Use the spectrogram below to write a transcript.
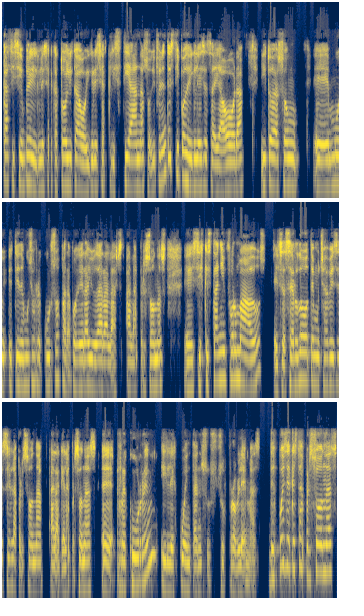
casi siempre iglesia católica o iglesia cristianas o diferentes tipos de iglesias hay ahora y todas son eh, muy, tienen muchos recursos para poder ayudar a las, a las personas si es que están informados. El sacerdote muchas veces es la persona a la que las personas recurren y les cuentan sus, sus, problemas. Después de que estas personas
